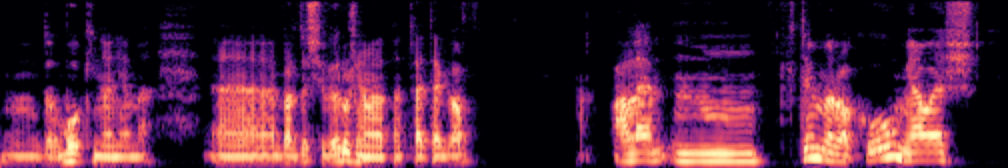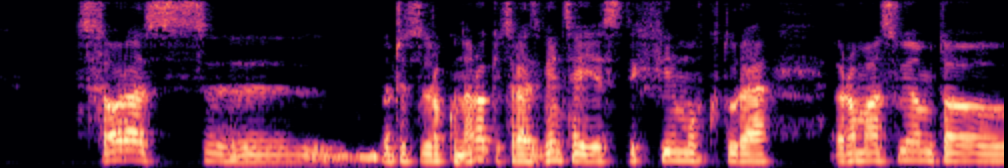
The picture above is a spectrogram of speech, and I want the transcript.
mm, to było kino nieme, e, bardzo się wyróżniał na tle tego. Ale mm, w tym roku miałeś coraz, yy, znaczy z roku na rok i coraz więcej jest tych filmów, które romansują to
